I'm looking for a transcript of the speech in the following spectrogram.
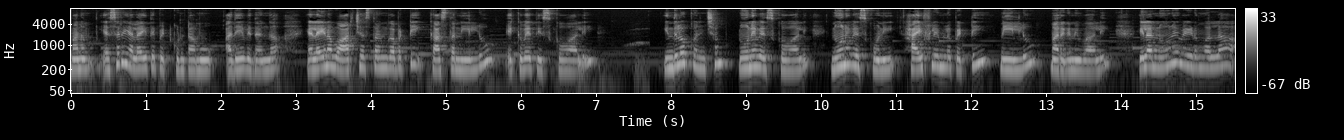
మనం ఎసరు ఎలా అయితే పెట్టుకుంటామో అదే విధంగా ఎలా అయినా వార్ చేస్తాం కాబట్టి కాస్త నీళ్ళు ఎక్కువే తీసుకోవాలి. ఇందులో కొంచెం నూనె వేసుకోవాలి. నూనె వేసుకొని హై ఫ్లేమ్లో పెట్టి నీళ్ళు మరగనివ్వాలి. ఇలా నూనె వేయడం వల్ల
